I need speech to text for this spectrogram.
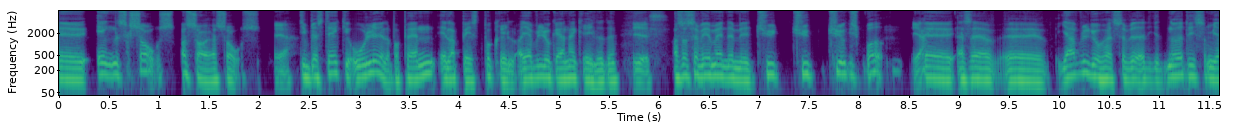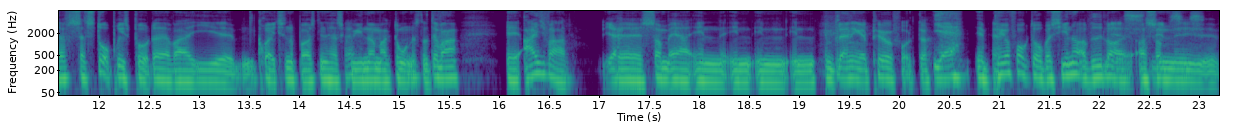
øh, engelsk sovs og sojasauce. Ja. De bliver stegt i olie eller på panden, eller bedst på grill. Og jeg vil jo gerne have grillet det. Yes. Og så serverer man det med ty, ty, tyrkisk brød. Ja. Øh, altså, øh, jeg ville jo have serveret. Noget af det, som jeg satte stor pris på, da jeg var i øh, Kroatien og Bosnien, Herzegovina ja. og McDonald's, det var øh, ajvar, Ja, øh, som er en, en, en, en en blanding af peberfrugter. ja, en peberfrugt, auberginer og hvidløg, Yes, og som øh,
